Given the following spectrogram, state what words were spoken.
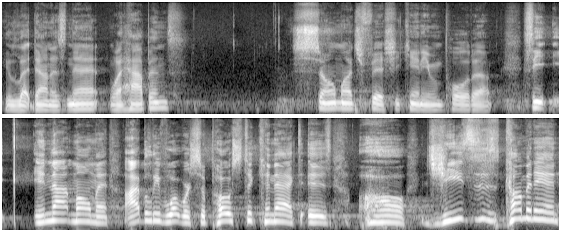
He let down his net. What happens? So much fish, he can't even pull it up. See, in that moment, I believe what we're supposed to connect is oh, Jesus is coming in,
